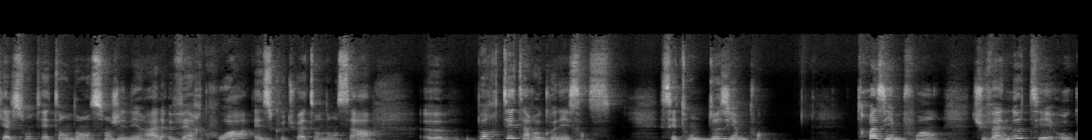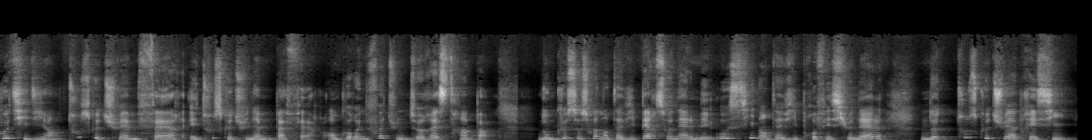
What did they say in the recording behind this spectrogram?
quelles sont tes tendances en général, vers quoi est-ce que tu as tendance à euh, porter ta reconnaissance? C'est ton deuxième point. Troisième point, tu vas noter au quotidien tout ce que tu aimes faire et tout ce que tu n'aimes pas faire. Encore une fois, tu ne te restreins pas. Donc que ce soit dans ta vie personnelle mais aussi dans ta vie professionnelle, note tout ce que tu apprécies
